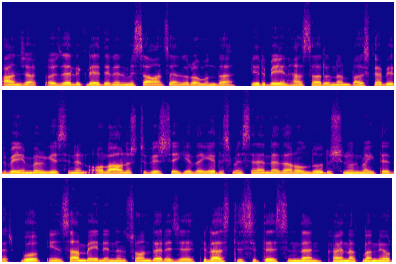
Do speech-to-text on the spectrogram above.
Ancak özellikle edinilmiş savant sendromunda bir beyin hasarının başka bir beyin bölgesinin olağanüstü bir şekilde gelişmesine neden olduğu düşünülmektedir. Bu insan beyninin son derece plastisitesinden kaynaklanıyor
